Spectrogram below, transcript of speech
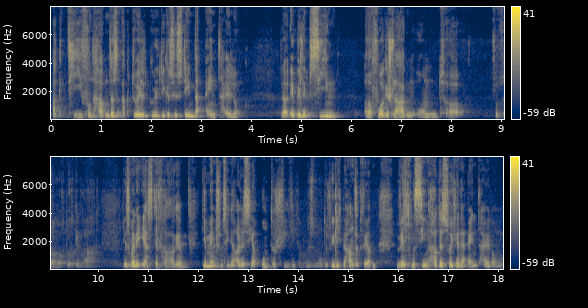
aktiv und haben das aktuell gültige System der Einteilung der Epilepsien äh, vorgeschlagen und äh, sozusagen auch durchgebracht. Jetzt meine erste Frage. Die Menschen sind ja alle sehr unterschiedlich und müssen unterschiedlich behandelt werden. Welchen Sinn hat es, solch eine Einteilung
